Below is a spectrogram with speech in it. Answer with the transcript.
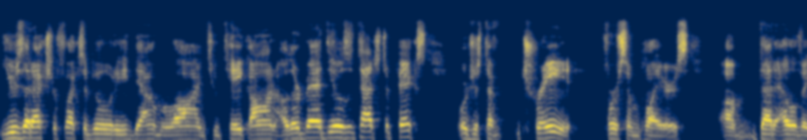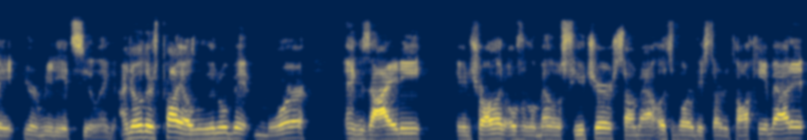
use that extra flexibility down the line to take on other bad deals attached to picks or just to trade for some players um, that elevate your immediate ceiling. I know there's probably a little bit more anxiety in Charlotte over LaMelo's future. Some outlets have already started talking about it.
